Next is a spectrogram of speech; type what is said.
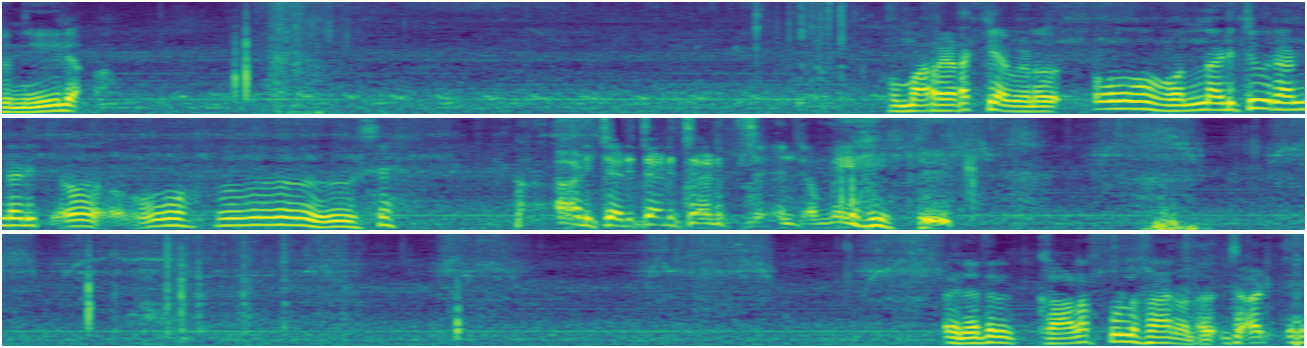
ഒരു നീല. മറയിടയ്ക്കാണ് വീണത്. ഓ ഒന്നടിച്ചു രണ്ടടിച്ചു. ഓ ശേ അടിച്ചടിച്ചടിച്ചടിച്ച് എന്റെ അമ്മേ. അതിനകത്തൊരു കളർഫുൾ സാധനമുണ്ട്. ചാടി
